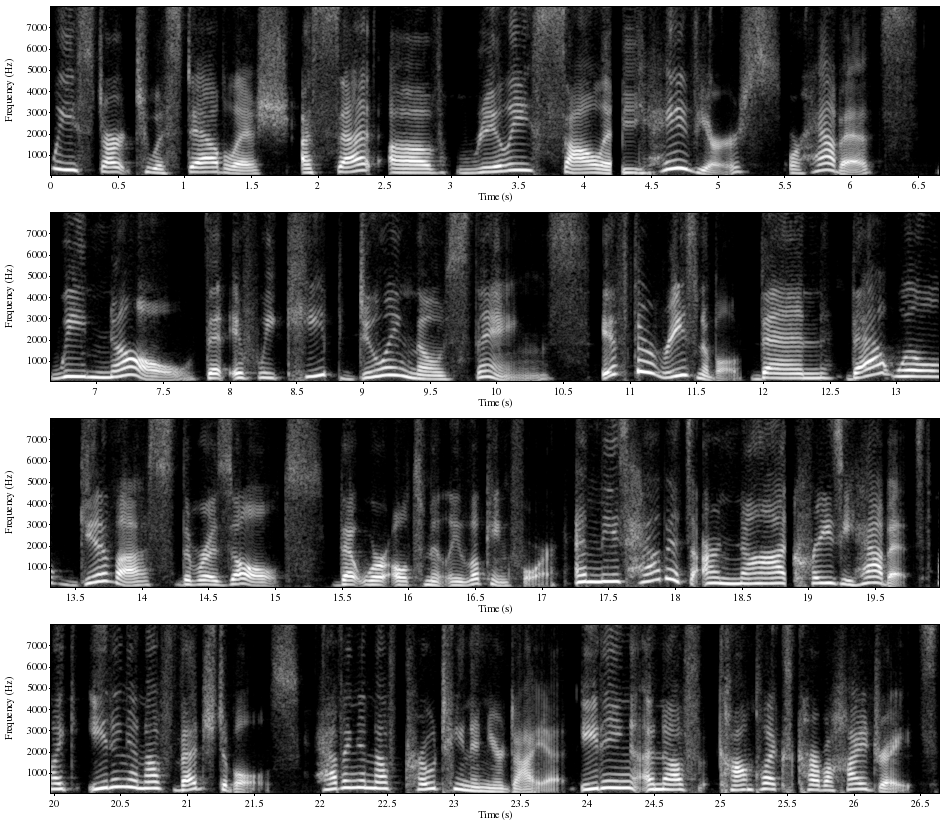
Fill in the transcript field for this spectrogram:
we start to establish a set of really solid behaviors or habits, we know that if we keep doing those things, if they're reasonable, then that will give us the results that we're ultimately looking for. And these habits are not crazy habits, like eating enough vegetables, having enough protein in your diet, eating enough complex carbohydrates,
